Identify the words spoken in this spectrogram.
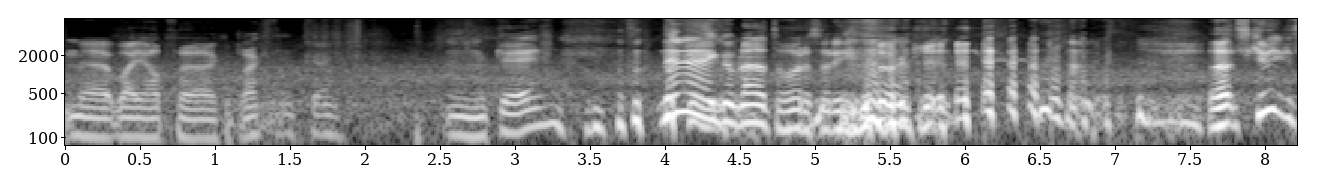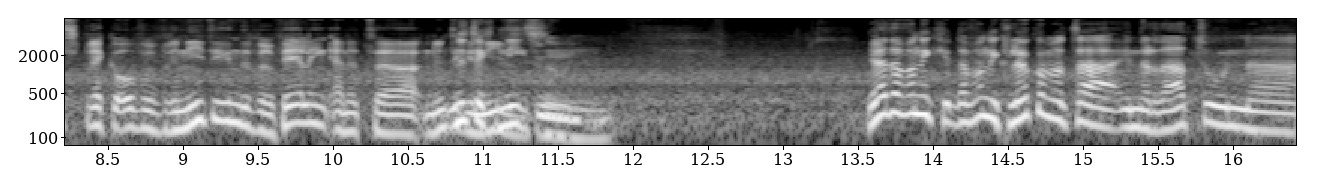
met wat je had gebracht. Oké. Mm, Oké. Nee, nee, nee, ik ben blij dat te horen, sorry. Eh, schuurgesprekken over vernietigende verveling en het eh nuttige Nuttig niets doen. doen. Ja, dat vond ik, dat vond ik leuk, omdat dat inderdaad toen... eh,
